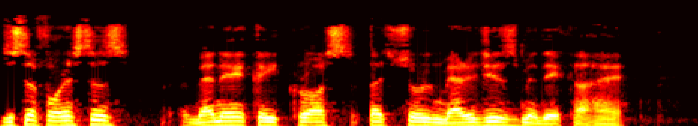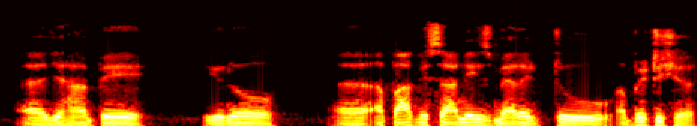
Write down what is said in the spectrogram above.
جس طرح فار انسٹنس میں نے کئی کراس کلچرل میرجز میں دیکھا ہے جہاں پہ you know Pakistani is married to a Britisher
